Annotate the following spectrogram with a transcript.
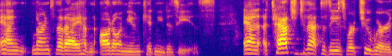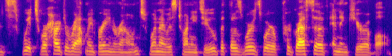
and learned that I had an autoimmune kidney disease. And attached to that disease were two words, which were hard to wrap my brain around when I was 22, but those words were progressive and incurable.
